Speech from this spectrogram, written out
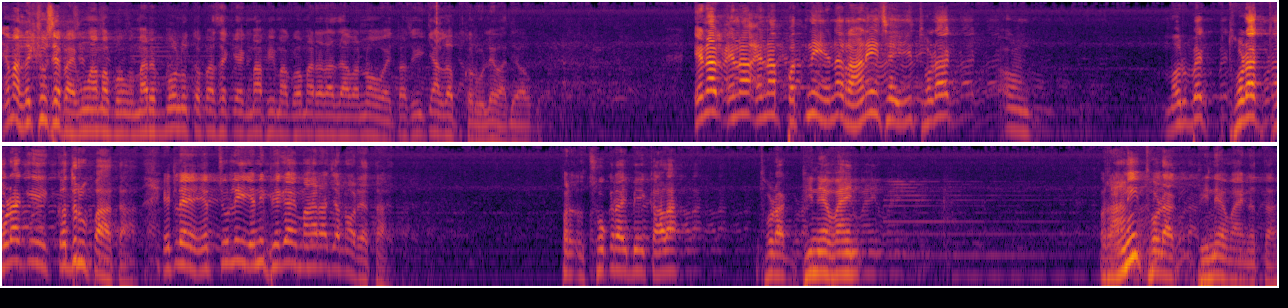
એમાં લખ્યું છે ભાઈ હું આમાં બહુ- મારે બોલું તો પાછા ક્યાંક માફી માંગો અમારા રાજા આવા ન હોય પાછું એ ક્યાં લપ કરવું લેવા દેવા એના એના એના પત્ની એના રાણી છે એ થોડાક અમ, મારું ભાઈ થોડાક થોડાક એ કદરૂપા હતા. એટલે એકચ્યુઅલી એની ભેગા મહારાજા ન રહેતા. પણ છોકરા બે કાળા થોડાક ભીને વાઈન રાણી થોડાક ભીને વાઈન હતા.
